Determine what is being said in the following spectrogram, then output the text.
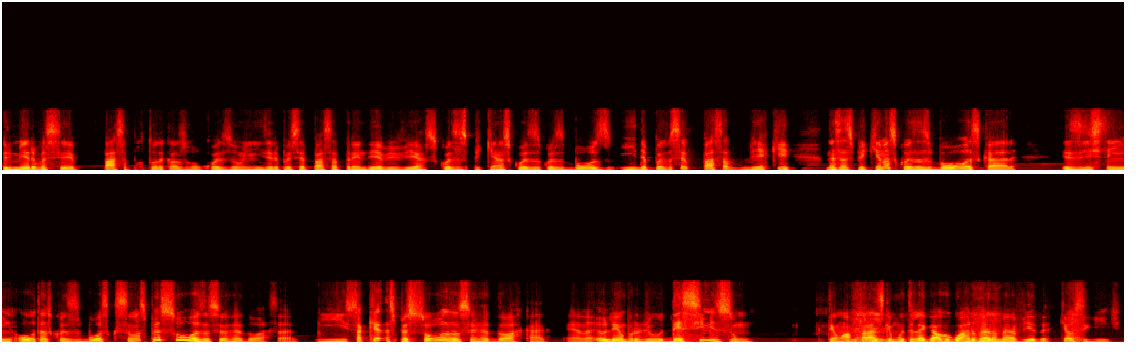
primeiro você passa por todas aquelas coisas ruins, e depois você passa a aprender a viver as coisas pequenas coisas, coisas boas, e depois você passa a ver que nessas pequenas coisas boas, cara, existem outras coisas boas que são as pessoas ao seu redor, sabe? E só que as pessoas ao seu redor, cara, ela, eu lembro do The Sims 1. Tem uma frase que é muito legal que eu guardo na minha vida, que é o seguinte:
